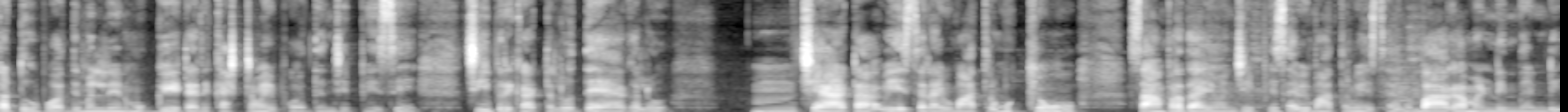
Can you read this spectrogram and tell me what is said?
కట్టుకుపోద్ది మళ్ళీ నేను ముగ్గు వేయటానికి కష్టం అయిపోద్ది అని చెప్పేసి చీపిరి కట్టలు తేగలు చేట వేసాను అవి మాత్రం ముఖ్యం సాంప్రదాయం అని చెప్పేసి అవి మాత్రం వేసాను బాగా మండిందండి.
